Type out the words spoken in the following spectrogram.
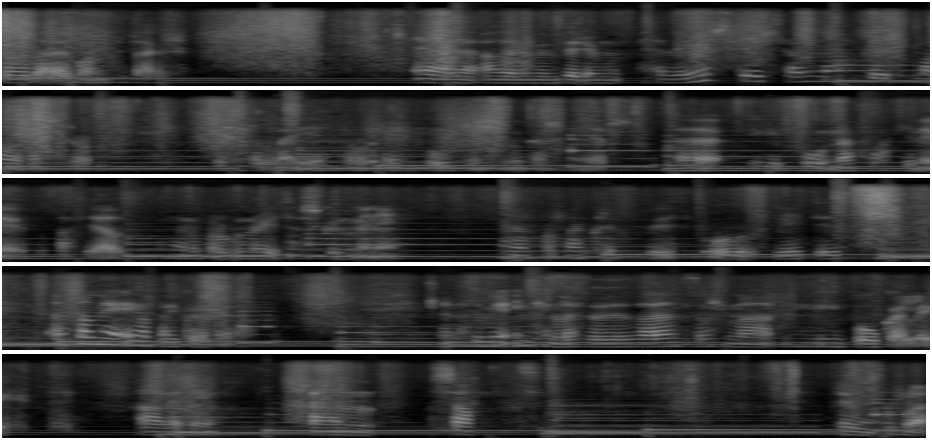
það er vonandi dagur. Eh, Aður en við byrjum hefði mistur, þemnáttur, málagskrá. Þetta lagi þá er búinn sem kannski er ekki uh, búinn að fokkinu af því að hún er bara búinn í taskunum minni. Hún er bara svona kruppuð og litið, en þannig eiga bækur að vera. En er mjög einkennilegt að það er ennþá svona ný bókalikt af henni, en samt er hún svona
